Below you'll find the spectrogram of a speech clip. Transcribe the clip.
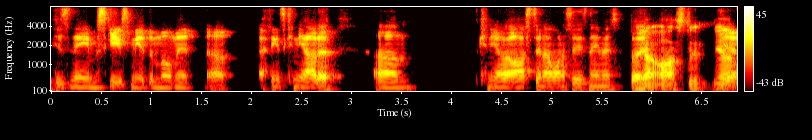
his name escapes me at the moment. Uh, I think it's Kenyatta. Um, Kenyatta Austin, I want to say his name is. But yeah, Austin. Yeah. yeah.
